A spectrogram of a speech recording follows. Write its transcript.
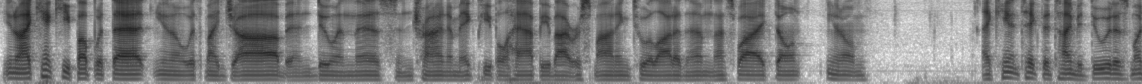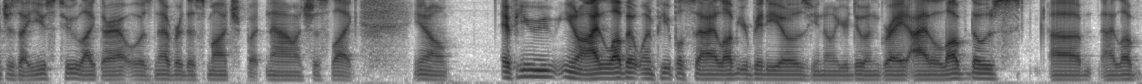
you know, I can't keep up with that, you know, with my job and doing this and trying to make people happy by responding to a lot of them. That's why I don't, you know, I can't take the time to do it as much as I used to. Like there was never this much, but now it's just like, you know, if you, you know, I love it when people say, I love your videos, you know, you're doing great. I love those, uh, I love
